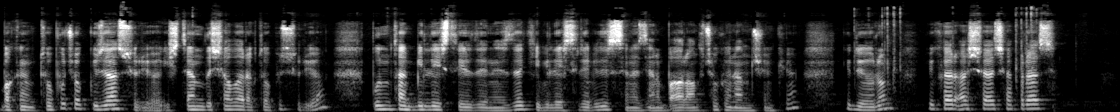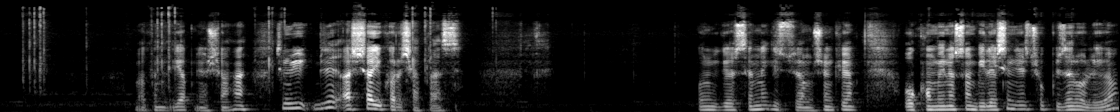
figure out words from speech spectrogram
bakın topu çok güzel sürüyor. İçten dışa alarak topu sürüyor. Bunu tabi birleştirdiğinizde ki birleştirebilirsiniz. Yani bağlantı çok önemli çünkü. Gidiyorum yukarı aşağı çapraz. Bakın yapmıyor şu an. Ha. Şimdi bir de aşağı yukarı çapraz. Bunu bir göstermek istiyorum. Çünkü o kombinasyon birleşince çok güzel oluyor.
